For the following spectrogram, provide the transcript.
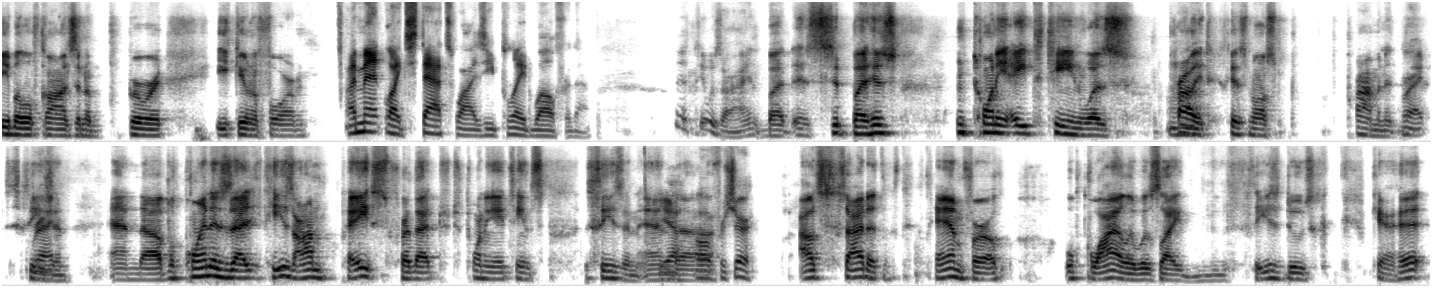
He belongs in a Brewer uniform. I meant like stats wise, he played well for them. He was all right, but his but his 2018 was probably his most prominent Right. season. And uh, the point is that he's on pace for that 2018 season. And yeah. uh, oh, for sure. outside of him for while, it was like these dudes can't hit.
